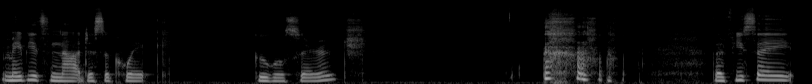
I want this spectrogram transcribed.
maybe it's not just a quick Google search. but if you say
